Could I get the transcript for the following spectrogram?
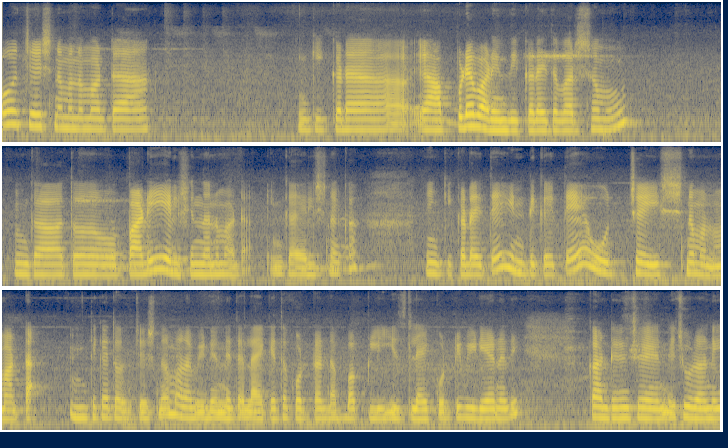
వచ్చేసినాం అన్నమాట ఇంక ఇక్కడ అప్పుడే పడింది ఇక్కడైతే వర్షము. ఇంకా తో పడి వెలిసిందనమాట ఇంకా వెలిసినాక ఇంక ఇక్కడైతే ఇంటికైతే వచ్చేసినాం అనమాట ఇంటికైతే వచ్చేసినా మన వీడియోని అయితే లైక్ అయితే కొట్టండి అబ్బా ప్లీజ్ లైక్ కొట్టి వీడియో అనేది కంటిన్యూ చేయండి. చూడండి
